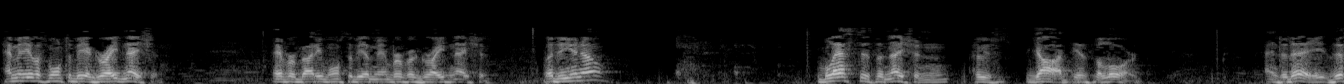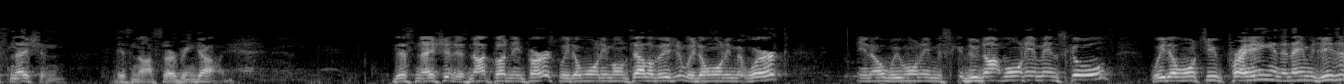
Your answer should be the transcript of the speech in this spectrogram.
How many of us want to be a great nation? Everybody wants to be a member of a great nation. But do you know? Blessed is the nation whose God is the Lord. And today, this nation is not serving God. This nation is not putting him first. We don't want him on television. We don't want him at work. You know, we want him, do not want him in schools. We don't want you praying in the name of Jesus.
